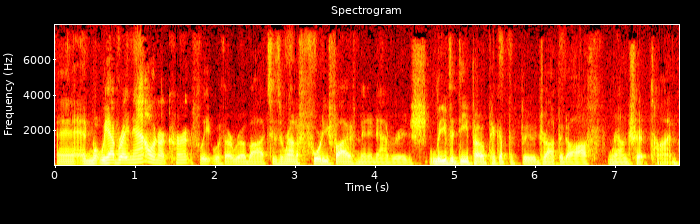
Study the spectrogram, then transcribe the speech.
And what we have right now in our current fleet with our robots is around a 45 minute average. Leave the depot, pick up the food, drop it off, round trip time.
